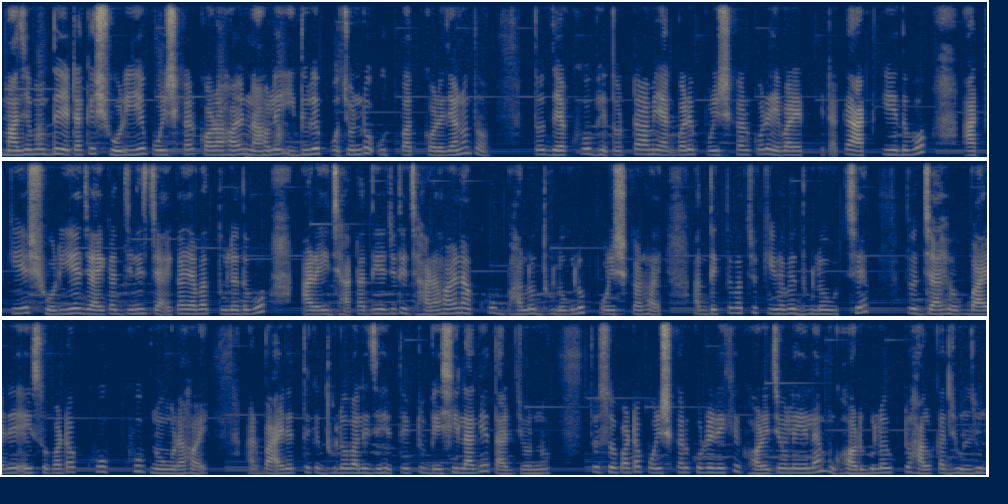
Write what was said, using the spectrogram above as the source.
মাঝে মধ্যে এটাকে সরিয়ে পরিষ্কার করা হয়, না হলে ইঁদুরে প্রচণ্ড উৎপাত করে, জানো তো? তো দেখো, ভেতরটা আমি একবারে পরিষ্কার করে এবার এটাকে আটকিয়ে দেবো। আটকিয়ে সরিয়ে জায়গার জিনিস জায়গায় আবার তুলে দেবো। আর এই ঝাঁটা দিয়ে যদি ঝাড়া হয় না, খুব ভালো ধুলোগুলো পরিষ্কার হয়। আর দেখতে পাচ্ছ কীভাবে ধুলো উঠছে? তো যাই হোক, বাইরে এই সোফাটা খুব খুব নোংরা হয়। আর বাইরের থেকে ধুলোবালি যেহেতু একটু বেশি লাগে তার জন্য। তো সোফাটা পরিষ্কার করে রেখে ঘরে চলে এলাম। ঘরগুলো একটু হালকা ঝুলঝুল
